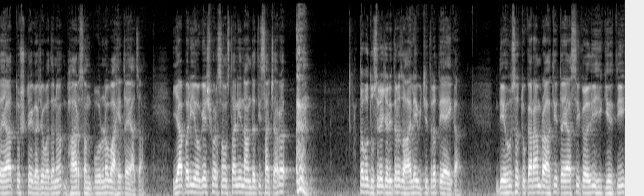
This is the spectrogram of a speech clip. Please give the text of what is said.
तया तुष्टे गजवदन भार संपूर्ण वाहे तयाचा. यापरी योगेश्वर संस्थानी नांदती साचार तव दुसरे चरित्र झाले विचित्र ते ऐका. देहूस तुकाराम राहती तयासी कळली ही कीर्ती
